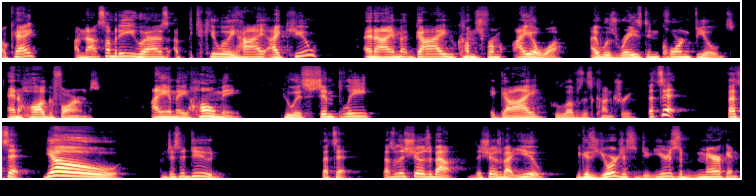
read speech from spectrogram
Okay. I'm not somebody who has a particularly high IQ, and I'm a guy who comes from Iowa. I was raised in cornfields and hog farms. I am a homie who is simply a guy who loves this country. That's it. That's it. Yo, I'm just a dude. That's it. That's what this show's about. This show's about you because you're just a dude. You're just an American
